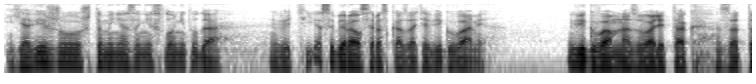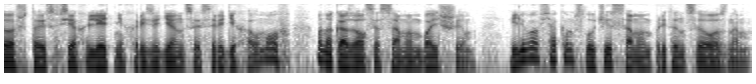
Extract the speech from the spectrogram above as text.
я вижу, что меня занесло не туда. Ведь я собирался рассказать о Вигваме. Вигвам назвали так за то, что из всех летних резиденций среди холмов он оказался самым большим, или во всяком случае самым претенциозным.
